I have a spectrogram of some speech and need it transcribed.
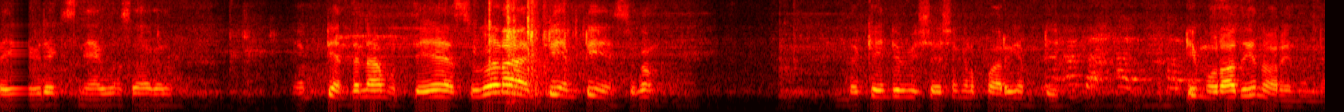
ലൈവിലേക്ക് സ്നേഹവും സ്വാഗതം എം ടി എന്തെല്ലാം മുത്തേ? സുഖമാടാ എം ടി എം ടി സുഖം. എന്തൊക്കെ എന്റെ വിശേഷങ്ങൾ പറയും M T M T Murad എന്ന് പറയുന്നുണ്ട്.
